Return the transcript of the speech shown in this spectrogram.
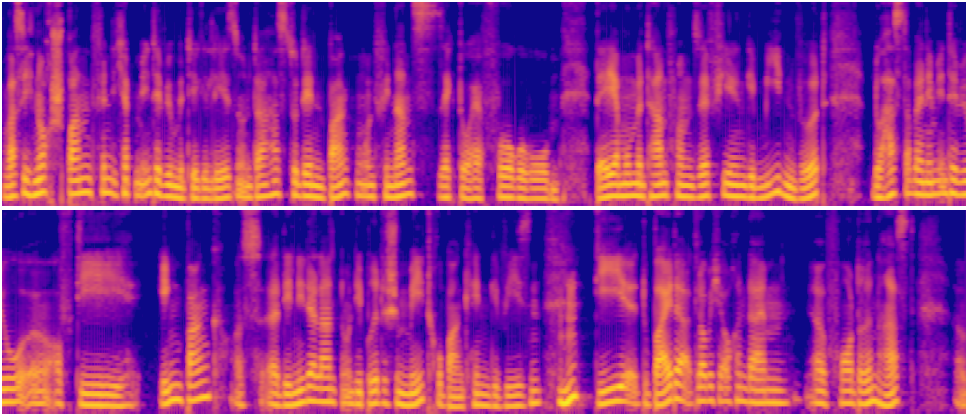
Was ich noch spannend finde, ich habe ein Interview mit dir gelesen und da hast du den Banken- und Finanzsektor hervorgehoben, der ja momentan von sehr vielen gemieden wird. Du hast aber in dem Interview äh, auf die Ingbank aus äh, den Niederlanden und die britische Metrobank hingewiesen, mhm. die du beide, glaube ich, auch in deinem äh, Fonds drin hast. Äh,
